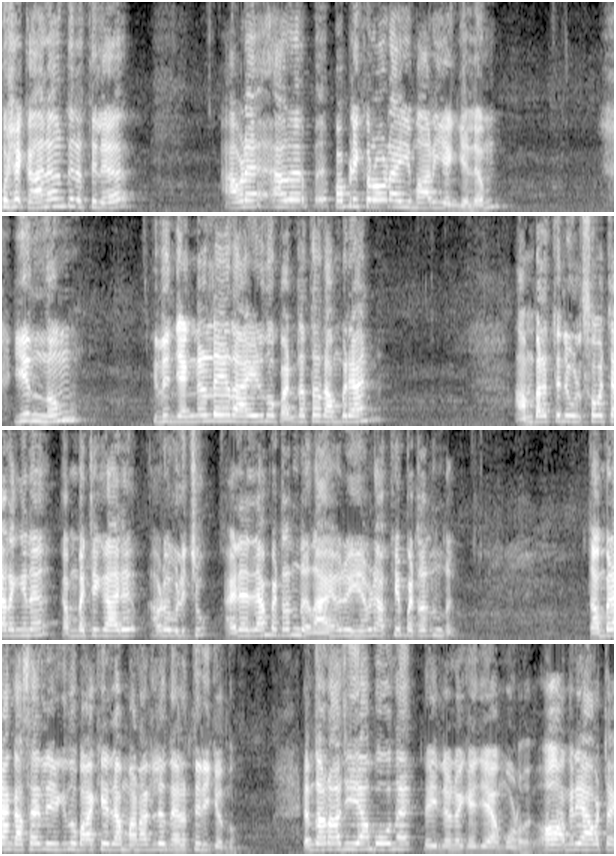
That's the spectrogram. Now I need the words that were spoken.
പക്ഷെ കാലാന്തരത്തിൽ അവിടെ അത് പബ്ലിക് റോഡായി മാറിയെങ്കിലും ഇന്നും ഇത് ഞങ്ങളുടേതായിരുന്നു. പണ്ടത്തെ തമ്പുരാൻ അമ്പലത്തിന്റെ ഉത്സവ ചടങ്ങിന് കമ്പറ്റിക്കാർ അവിടെ വിളിച്ചു. അതിലെല്ലാം പെട്ടിട്ടുണ്ട്. നായരും ഈവനും ഒക്കെ പെട്ടിട്ടുണ്ട്. തമ്പുരാൻ കസേരയിലിരിക്കുന്നു. ബാക്കിയെല്ലാം മണലിൽ നിലത്തിരിക്കുന്നു എന്താടാ ചെയ്യാൻ പോകുന്നത്? ഇന്നൊക്കെ ചെയ്യാൻ പോണത്. ഓ അങ്ങനെ ആവട്ടെ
